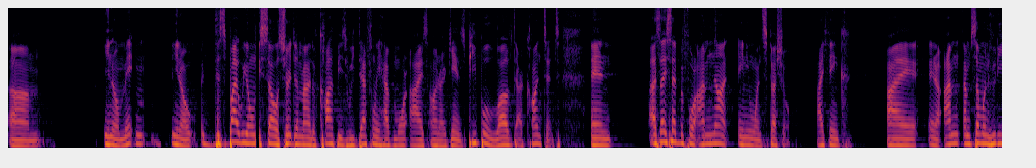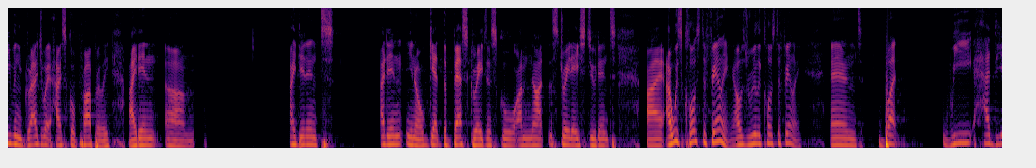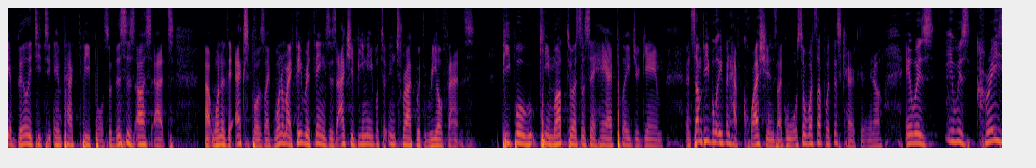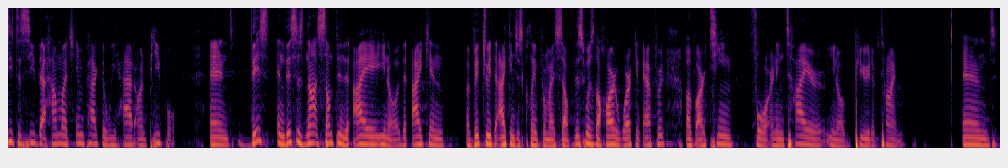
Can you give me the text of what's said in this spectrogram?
Um, you know, you know, despite we only sell a certain amount of copies, we definitely have more eyes on our games. People loved our content, and as I said before, I'm not anyone special. I think I, you know, I'm, I'm someone who'd even graduate high school properly. I didn't, um, I didn't, I didn't, you know, get the best grades in school. I'm not a straight A student. I, I was close to failing. I was really close to failing. And, but we had the ability to impact people. So this is us at, at one of the expos. Like one of my favorite things is actually being able to interact with real fans people who came up to us and say, "Hey, I played your game," and some people even have questions like, well, "So what's up with this character?" You know, it was it was crazy to see that how much impact that we had on people, and this and this is not something that I you know that I can a victory that I can just claim for myself. This was the hard work and effort of our team for an entire you know period of time, and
